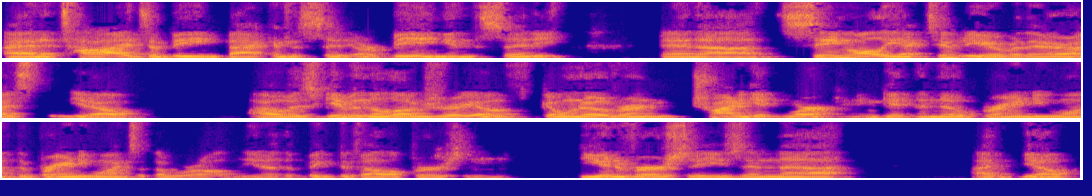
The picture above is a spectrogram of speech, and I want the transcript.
I had a tie to being back in the city or being in the city and, uh, seeing all the activity over there. I, you know, I was given the luxury of going over and trying to get work and getting to know Brandywine, the brandy Brandywines of the world, you know, the big developers and universities. And, uh, I, you know,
